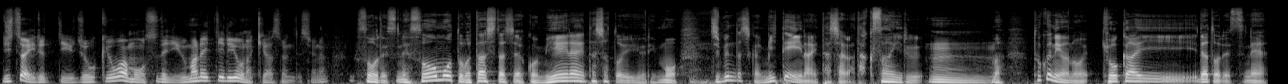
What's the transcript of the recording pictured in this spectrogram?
実はいるっていう状況はもうすでに生まれているような気がするんですよね。えそうですね。そう思うと私たちはこう見えない他者というよりも自分たちが見ていない他者がたくさんいる、うん。まあ、特にあの教会だとですね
